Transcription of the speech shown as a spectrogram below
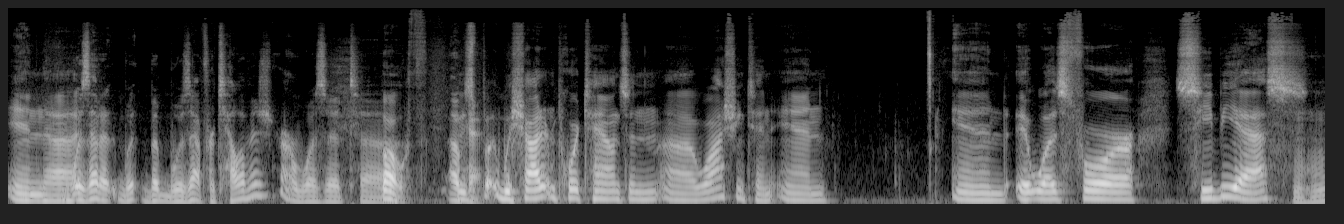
In uh, was that a, was that for television or was it uh, both. We, Okay. sp- we shot it in Port Townsend, uh, Washington, and and it was for CBS Mm-hmm.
